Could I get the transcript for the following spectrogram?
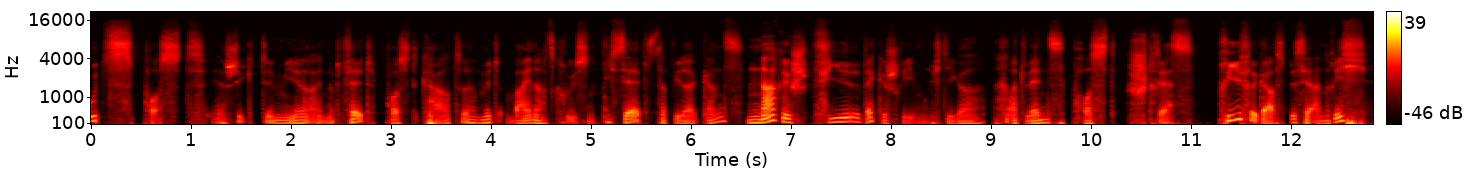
Utz Post. Er schickte mir eine Feldpostkarte mit Weihnachtsgrüßen. Ich selbst habe wieder ganz narrisch viel weggeschrieben. Richtiger Adventspost-Stress. Briefe gab es bisher an Rich,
